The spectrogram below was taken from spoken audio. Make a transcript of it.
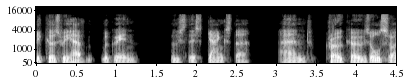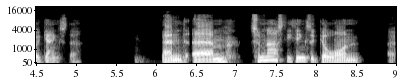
because we have McGuinn, who's this gangster, and Croco's also a gangster, and um, some nasty things that go on uh,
